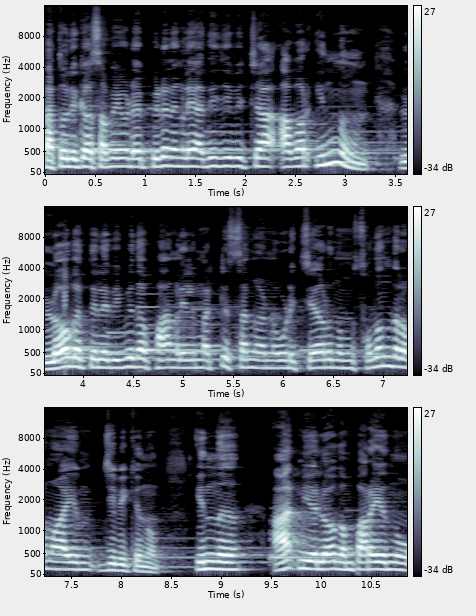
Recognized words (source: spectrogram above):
കത്തോലിക്ക സഭയുടെ പീഡനങ്ങളെ അതിജീവിച്ച അവർ ഇന്നും ലോകത്തിലെ വിവിധ ഭാഗങ്ങളിൽ മറ്റ് സംഘടനകളോട് ചേർന്നും സ്വതന്ത്രമായും ജീവിക്കുന്നു. ഇന്ന് ആത്മീയ ലോകം പറയുന്നു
